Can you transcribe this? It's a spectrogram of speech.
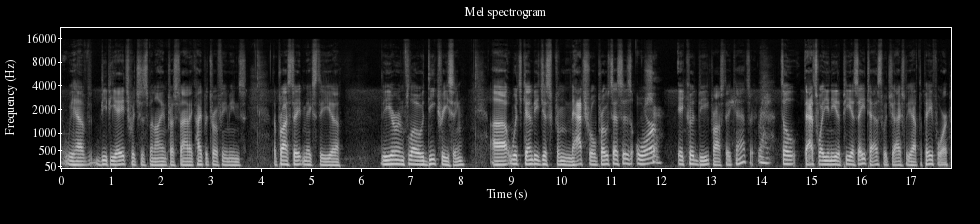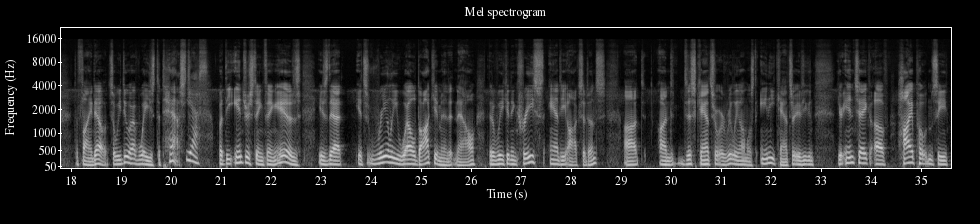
we have BPH, which is benign prostatic hypertrophy, means the prostate makes the uh, the urine flow decreasing, uh, which can be just from natural processes or. Sure. It could be prostate cancer. Right. So that's why you need a PSA test, which you actually have to pay for to find out. So we do have ways to test. Yes. But the interesting thing is, is that it's really well documented now that if we can increase antioxidants uh, on this cancer or really almost any cancer, if you can, your intake of high potency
